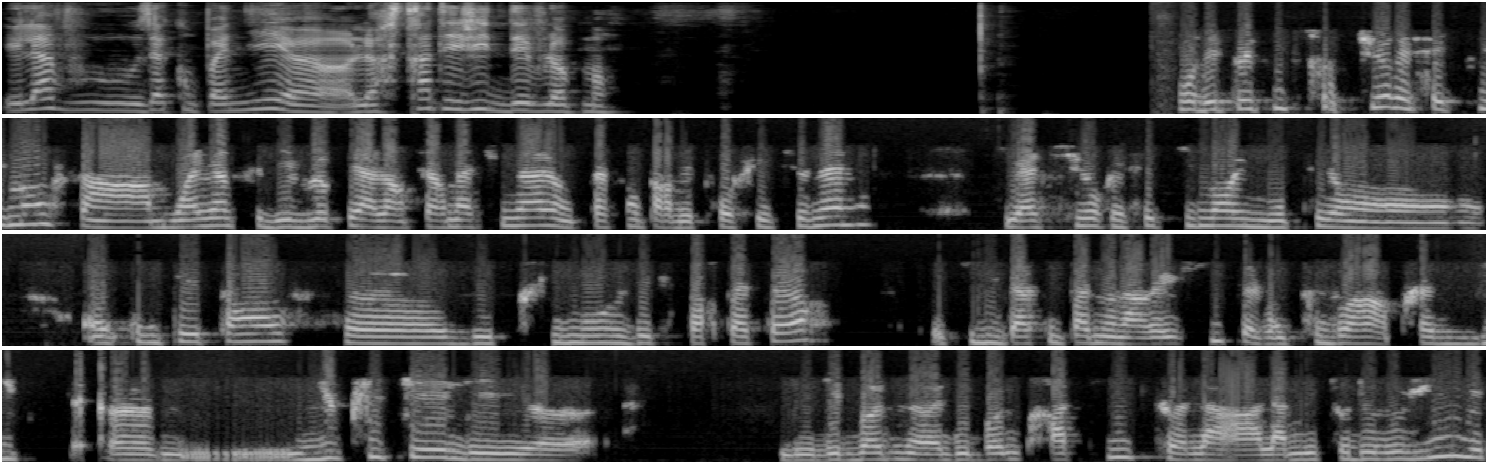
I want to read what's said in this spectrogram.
et là vous accompagnez euh, leur stratégie de développement Pour des petites structures, effectivement, c'est un moyen de se développer à l'international en passant par des professionnels qui assurent effectivement une montée en, en compétences euh, des primos exportateurs et qui les accompagnent dans la réussite. Elles vont pouvoir après euh, dupliquer les, les, bonnes, les bonnes pratiques, la, la, méthodologie, mais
